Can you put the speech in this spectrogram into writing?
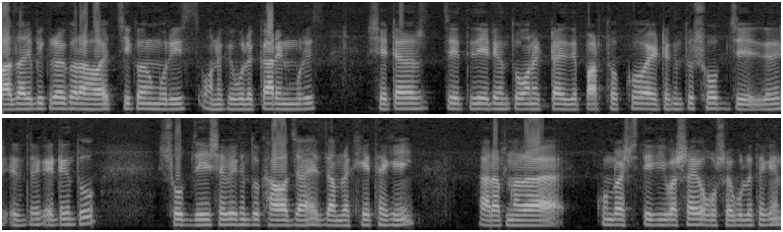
বাজারে বিক্রয় করা হয়, চিকন মরিচ, অনেকে বলে কারেন্ট মরিচ, সেটার চেয়ে এটা কিন্তু অনেকটা যে পার্থক্য, এটা কিন্তু সবজি এটা কিন্তু সবজি হিসাবে কিন্তু খাওয়া যায়, যা আমরা খেয়ে থাকি। আর আপনারা কোন থেকে কি ভাষায় অবশ্যই বলে থাকেন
